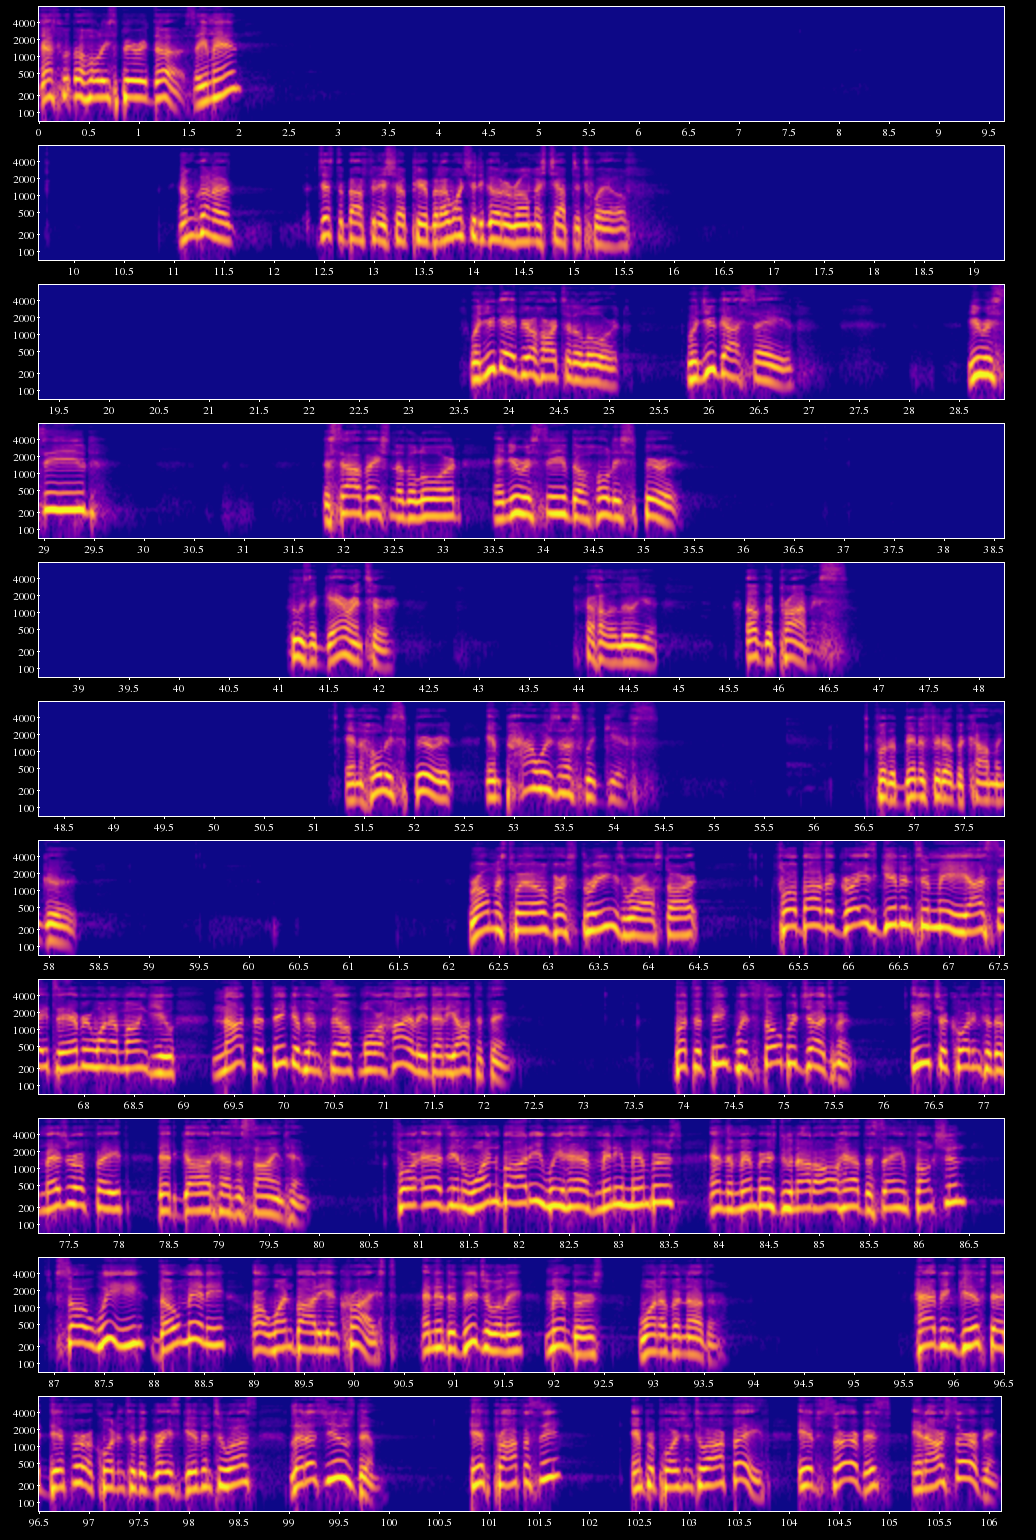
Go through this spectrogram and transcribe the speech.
That's what the Holy Spirit does. Amen? I'm going to just about finish up here, but I want you to go to Romans chapter 12. When you gave your heart to the Lord, when you got saved, you received the salvation of the Lord and you receive the Holy Spirit. Who's a guarantor, hallelujah, of the promise. And the Holy Spirit empowers us with gifts for the benefit of the common good. Romans 12 verse 3 is where I'll start. For by the grace given to me, I say to everyone among you, not to think of himself more highly than he ought to think, but to think with sober judgment, each according to the measure of faith that God has assigned him. For as in one body we have many members, and the members do not all have the same function, so we, though many, are one body in Christ and individually members one of another. Having gifts that differ according to the grace given to us, let us use them. If prophecy, in proportion to our faith. If service, in our serving.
